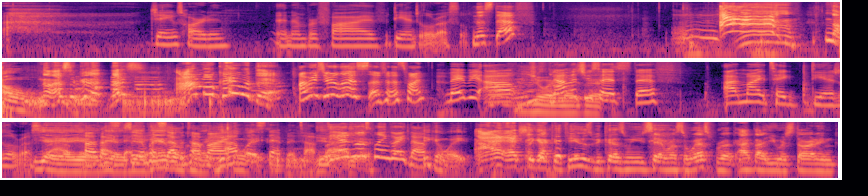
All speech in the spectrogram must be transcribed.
James Harden. And number five, D'Angelo Russell. No Steph. Mm, no, no, that's a good. That's I'm okay with that. I mean, it's your list. That's, that's fine. Maybe I'll. Jordin now that you that. said Steph, I might take D'Angelo Russell. Yeah, yeah, yeah, Okay, yeah. so yeah. you put Steph in can top wait. Five? I'll put. Steph in top Yeah. five. D'Angelo's yeah. playing great though. He can wait. I actually got confused because when you said Russell Westbrook, I thought you were starting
